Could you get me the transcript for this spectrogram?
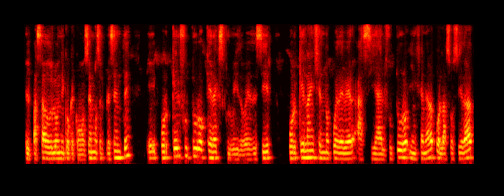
el pasado es lo único que conocemos, el presente. ¿Por qué el futuro queda excluido? Es decir, ¿por qué el ángel no puede ver hacia el futuro? Y en general, por la sociedad,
